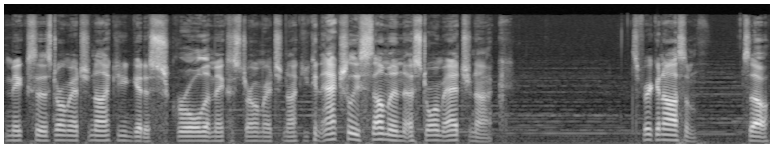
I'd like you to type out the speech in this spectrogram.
makes a Storm Atronach. You can get a scroll that makes a Storm Atronach. You can actually summon a Storm Atronach. It's freaking awesome. So,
